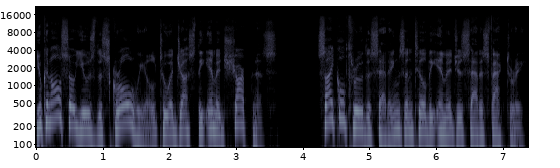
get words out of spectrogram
You can also use the scroll wheel to adjust the image sharpness. Cycle through the settings until the image is satisfactory.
